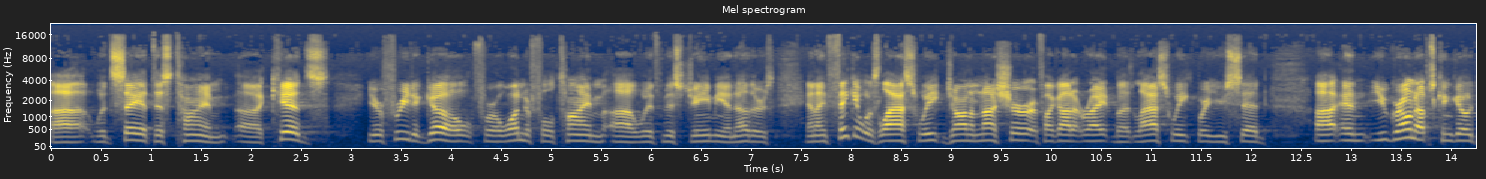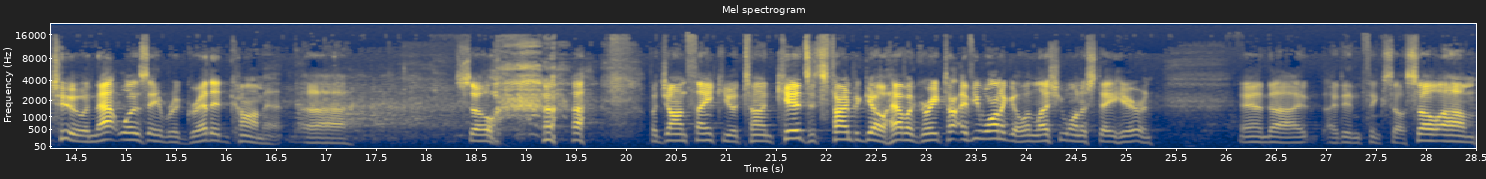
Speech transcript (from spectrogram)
uh, would say at this time uh, kids, you're free to go for a wonderful time uh, with Miss Jamie and others. And I think it was last week, John, I'm not sure if I got it right, but last week where you said, uh, and you grown ups can go too, and that was a regretted comment. Uh, so, but John, thank you a ton. Kids, it's time to go. Have a great time if you want to go, unless you want to stay here. And and uh, I, I, didn't think so. So, um,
